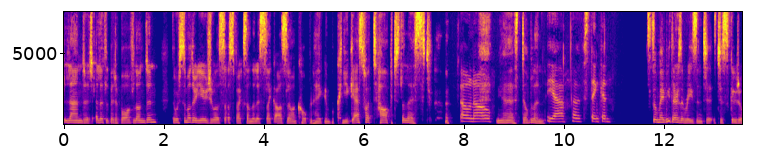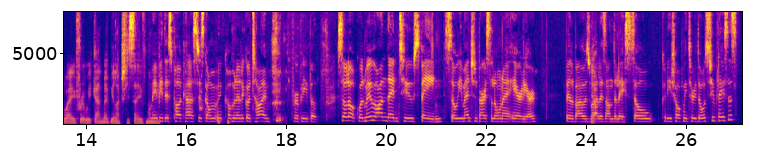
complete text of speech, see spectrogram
landed a little bit above London. There were some other usual suspects on the list, like Oslo and Copenhagen. But can you guess what topped the list? Oh no! yes, Dublin. Yeah, I was thinking. So maybe there's a reason to, to scoot away for a weekend. Maybe you'll actually save money. Maybe this podcast is coming, coming at a good time for people. So look, we'll move on then to Spain. So you mentioned Barcelona earlier. Bilbao as well yeah. is on the list. So could you talk me through those two places?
